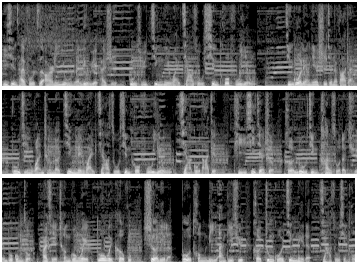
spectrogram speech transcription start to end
宜信财富自二零一五年六月开始布局境内外家族信托服务业务。经过两年时间的发展，不仅完成了境内外家族信托服务业务架构搭建、体系建设和路径探索的全部工作，而且成功为多位客户设立了不同离岸地区和中国境内的家族信托。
